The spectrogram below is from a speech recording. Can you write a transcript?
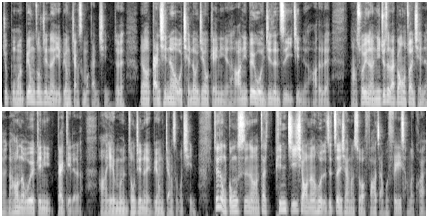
就我们不用中间呢，也不用讲什么感情，对不对？那感情呢，我钱都已经有给你了啊，你对我已经仁至义尽了啊，对不对？啊，所以呢，你就是来帮我赚钱的。然后呢，我也给你该给的了啊。也我们中间呢也不用讲什么情。这种公司呢，在拼绩效呢，或者是正向的时候，发展会非常的快。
